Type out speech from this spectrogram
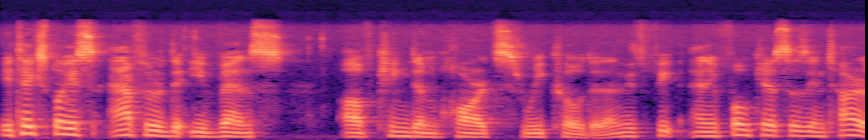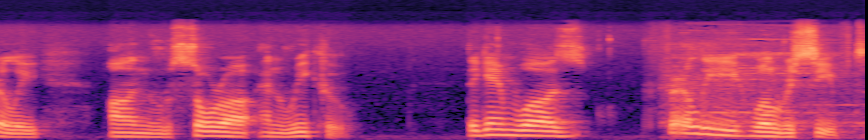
It takes place after the events of Kingdom Hearts Recoded, and it, and it focuses entirely on Sora and Riku. The game was fairly well received,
